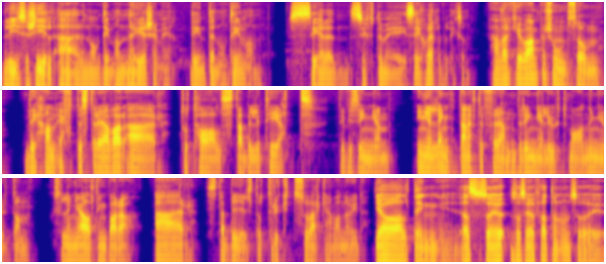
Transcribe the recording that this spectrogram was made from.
Lysekil är någonting man nöjer sig med. Det är inte någonting man ser en syfte med i sig själv. Liksom. Han verkar ju vara en person som det han eftersträvar är total stabilitet. Det finns ingen, ingen längtan efter förändring eller utmaning utan så länge allting bara är stabilt och tryggt så verkar han vara nöjd. Ja, allting, alltså så, jag, så som jag uppfattar honom så är,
